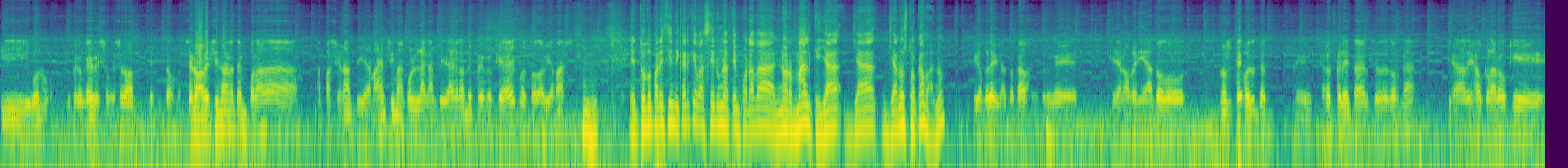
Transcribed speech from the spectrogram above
Y bueno, yo creo que eso, se, nos, se nos avecina una temporada apasionante y además encima con la cantidad de grandes premios que hay, pues todavía más. Eh, todo parece indicar que va a ser una temporada normal, que ya, ya, ya nos tocaba, ¿no? Sí, hombre, ya tocaba. Yo creo que, que ya nos venía todo, no sé, Carlos Peleta, el CEO de Dorna, ya ha dejado claro que,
